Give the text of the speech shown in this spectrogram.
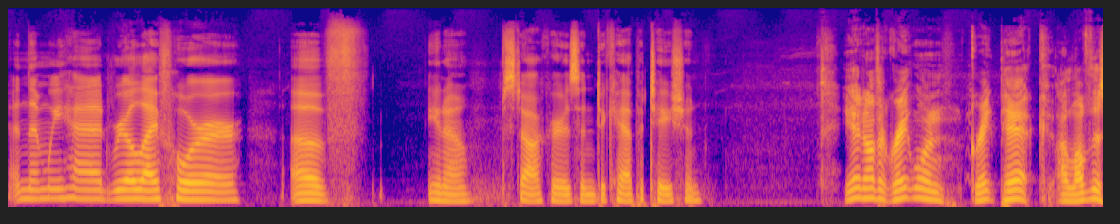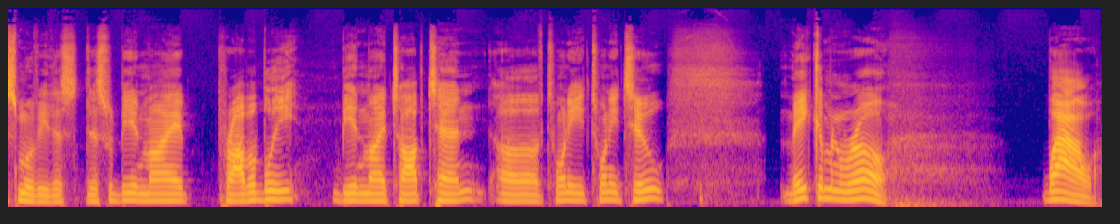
and then we had real life horror of, you know, stalkers and decapitation. Yeah, another great one. Great pick. I love this movie. This this would be in my probably be in my top ten of 2022. Maika Monroe. Wow.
